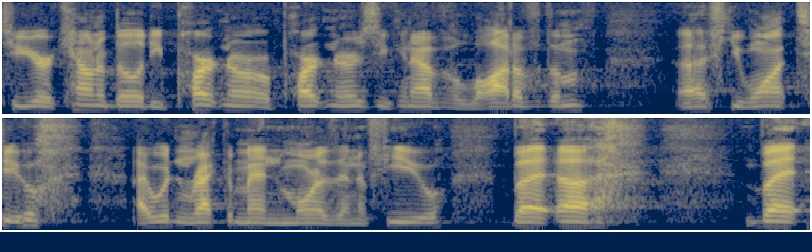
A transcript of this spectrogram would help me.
to your accountability partner or partners. You can have a lot of them uh, if you want to. I wouldn't recommend more than a few, but uh, but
